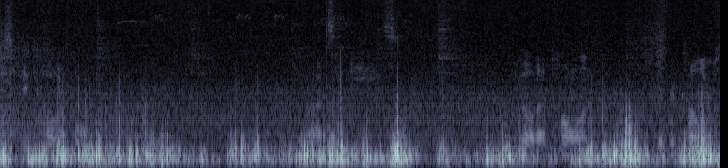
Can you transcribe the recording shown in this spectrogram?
It's big, colorful. Lots of bees. Look at all that pollen. Different colors.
